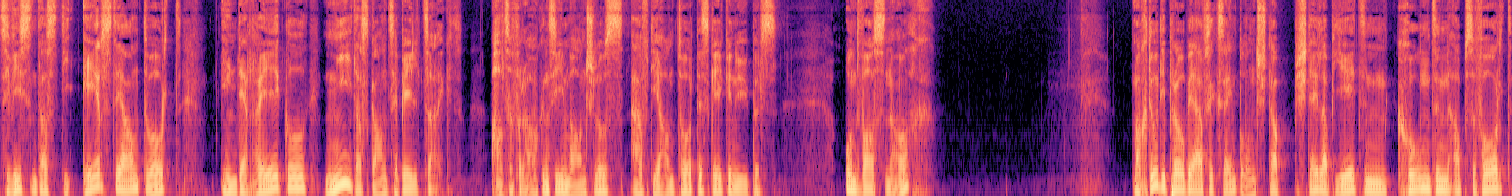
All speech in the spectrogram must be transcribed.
Sie wissen, dass die erste Antwort in der Regel nie das ganze Bild zeigt. Also fragen Sie im Anschluss auf die Antwort des Gegenübers. Und was noch? Mach du die Probe aufs Exempel und stell ab jedem Kunden ab sofort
